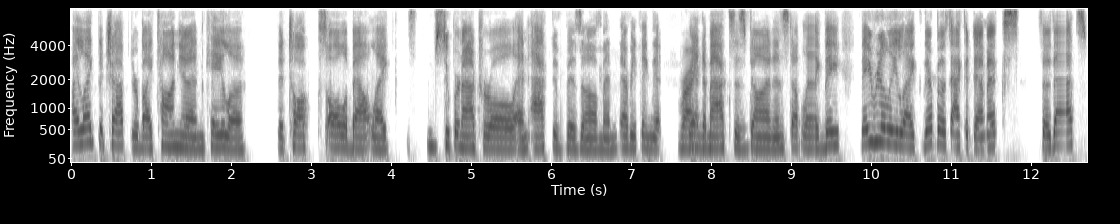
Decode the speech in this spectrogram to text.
I like the chapter by Tanya and Kayla that talks all about like supernatural and activism and everything that right. Random Acts has done and stuff like they they really like they're both academics so that's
